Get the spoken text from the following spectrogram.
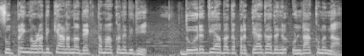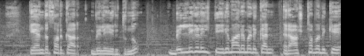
സുപ്രീം കോടതിക്കാണെന്ന് വ്യക്തമാക്കുന്ന വിധി ദൂരവ്യാപക പ്രത്യാഘാതങ്ങൾ ഉണ്ടാക്കുമെന്ന് കേന്ദ്ര സർക്കാർ വിലയിരുത്തുന്നു. ബില്ലുകളിൽ തീരുമാനമെടുക്കാൻ രാഷ്ട്രപതിക്ക്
